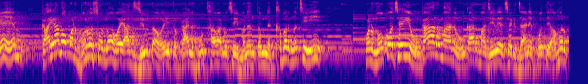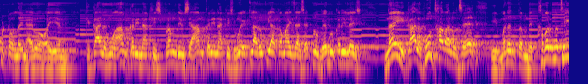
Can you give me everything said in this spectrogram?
એમ કાયાનો પણ ભરોસો ન હોય, આજ જીવતા હોય તો કાલ હું થવાનું છે મને તમને ખબર નથી. પણ લોકો છે એ હુંકારમાં અને હુંકારમાં જીવે છે કે જાણે પોતે અમરપટ્ટો લઈને આવ્યો હોય એમ. કે કાલે હું આમ કરી નાખીશ, પ્રમ દિવસે આમ કરી નાખીશ, હું એટલા રૂપિયા કમાઈ જઈશ, એટલું ભેગું કરી લઈશ. નહીં, કાલ શું થવાનું છે? એ મનન તમને ખબર નથી.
